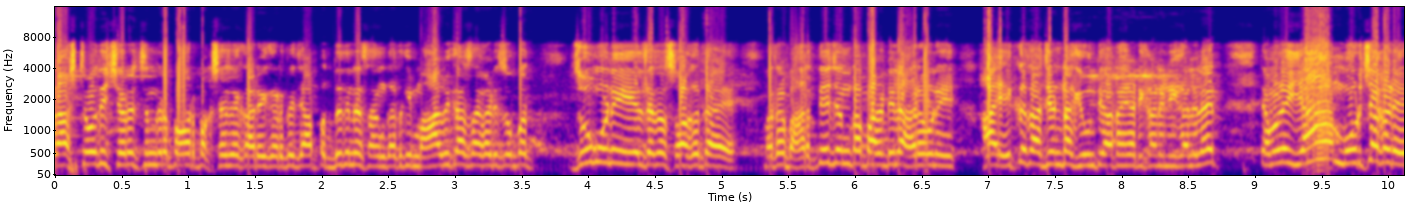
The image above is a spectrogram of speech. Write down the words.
राष्ट्रवादी शरदचंद्र पवार पक्षाचे कार्यकर्ते ज्या पद्धतीने सांगतात की महाविकास आघाडीसोबत जो कोणी येईल त्याचं स्वागत आहे. मात्र भारतीय जनता पार्टीला हरवणे हा एकच अजेंडा घेऊन ते आता या ठिकाणी निघालेले आहेत. त्यामुळे या मोर्चाकडे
